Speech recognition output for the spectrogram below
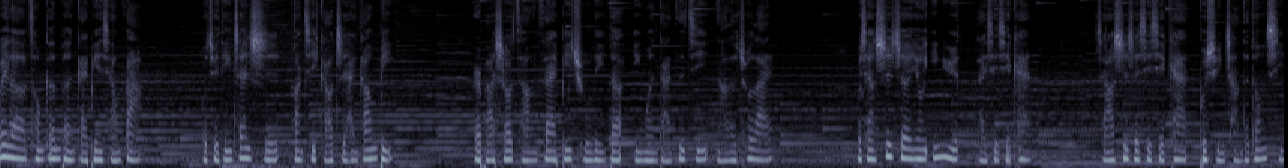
为了从根本改变想法，我决定暂时放弃稿纸和钢笔，而把收藏在壁橱里的英文打字机拿了出来。我想试着用英语来写写看，想要试着写写看不寻常的东西。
